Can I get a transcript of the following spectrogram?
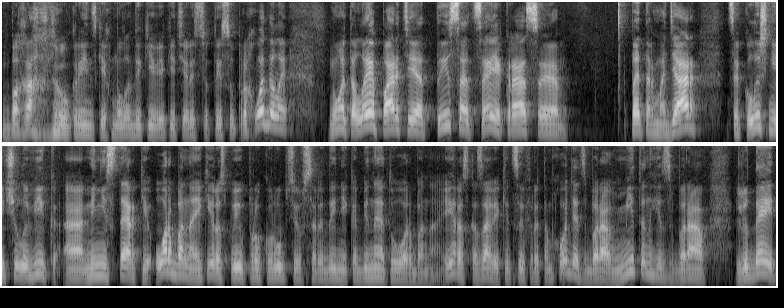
багато українських молодиків, які через цю тису проходили. Ну, от, але партія Тиса це якраз е, Петер Мадяр. Це колишній чоловік е, міністерки Орбана, який розповів про корупцію всередині кабінету Орбана і розказав, які цифри там ходять. Збирав мітинги, збирав людей.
